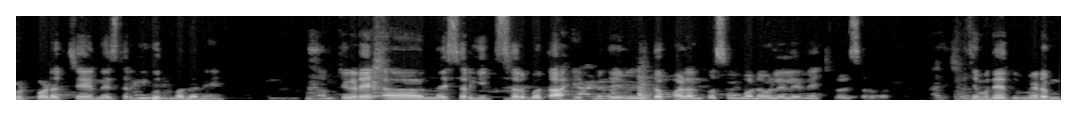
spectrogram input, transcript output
फूड प्रोडक्टचे नैसर्गिक उत्पादने आमच्याकडे नैसर्गिक सरबत आहेत म्हणजे विविध फळांपासून बनवलेले नॅचरल सरबत. त्याच्यामध्ये मॅडम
